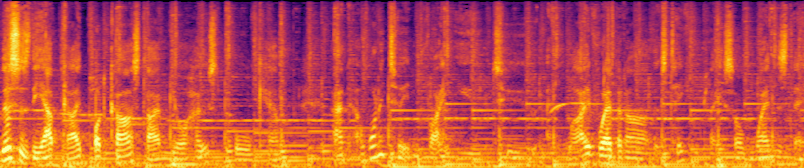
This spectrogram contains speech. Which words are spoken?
This is the App Guy podcast. I'm your host, Paul Kemp, and I wanted to invite you to a live webinar that's taking place on Wednesday.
